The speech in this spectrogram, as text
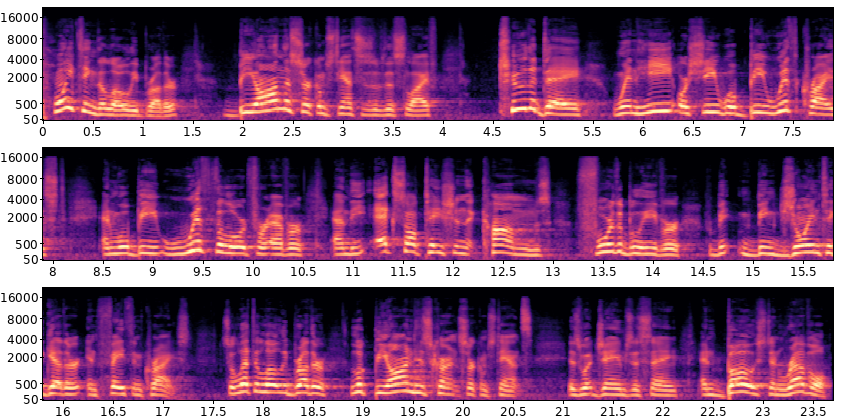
pointing the lowly brother beyond the circumstances of this life to the day when he or she will be with Christ and will be with the Lord forever, and the exaltation that comes for the believer for be, being joined together in faith in Christ. So let the lowly brother look beyond his current circumstance is what James is saying, and boast and revel,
